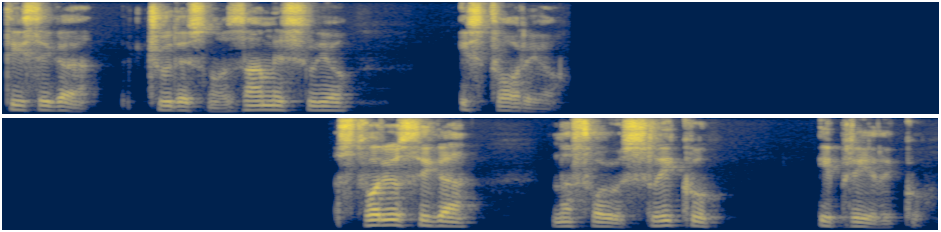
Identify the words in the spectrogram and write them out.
Ti si ga čudesno zamislio i stvorio. Stvorio si ga na svoju sliku i priliku.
